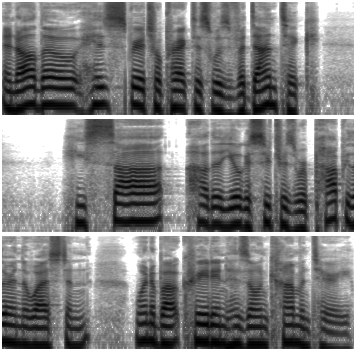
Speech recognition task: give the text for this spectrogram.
And although his spiritual practice was Vedantic, he saw how the Yoga Sutras were popular in the West and went about creating his own commentary,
